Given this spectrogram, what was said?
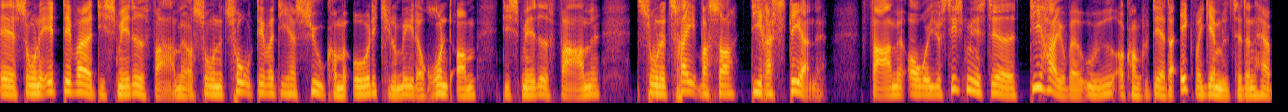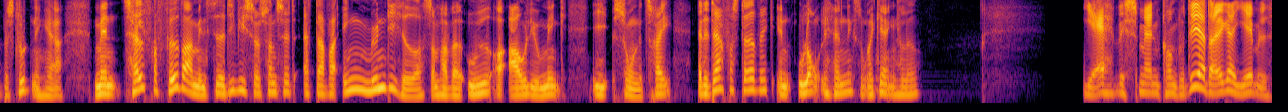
øh, zone 1, det var de smittede farme, og zone 2, det var de her 7,8 km rundt om de smittede farme. Zone 3 var så de resterende farme. Og Justitsministeriet, de har jo været ude og konkludere, at der ikke var hjemmel til den her beslutning her. Men tal fra Fødevareministeriet, de viser jo sådan set, at der var ingen myndigheder, som har været ude og aflive mink i zone 3. Er det derfor stadigvæk en ulovlig handling, som regeringen har lavet? Ja, hvis man konkluderer, at der ikke er hjemmel,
